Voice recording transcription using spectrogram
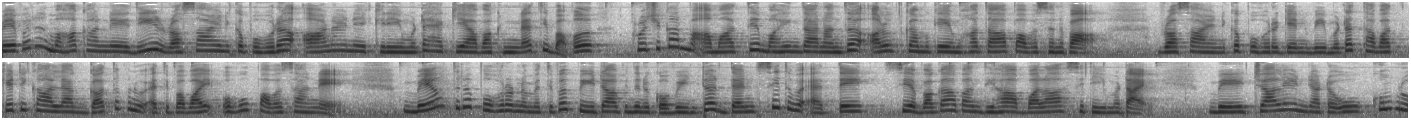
මෙවර මහකන්නේදී රසායනික පොහොර ආනයනය කිරීමට හැකියාවක් නැති බව කෘෂිකර්ම අමාත්‍ය මහින්දානන්ද අලුත්ගමගේ මහතා පවසනවා. රසායනික පොහොර ගෙන්වීමට තවත් කෙටි කාලයක් ගතවනු ඇති බවයි ඔහු පවසන්නේ. මේ අතර පොහොර නොමැතිව පීඩා විඳින ගොවීන්ට දැන් සිදුව ඇත්තේ සිය වගාවන් දිහා බලා සිටීමටයි. මේ ජලයෙන් යට වූ කුඹුරු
